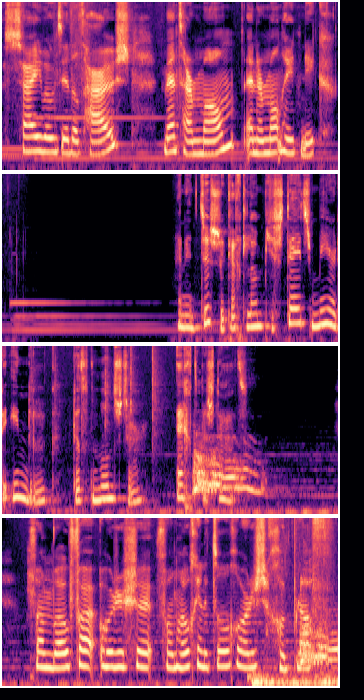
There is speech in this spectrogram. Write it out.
Zij woont in dat huis met haar man. En haar man heet Nick. En intussen krijgt Lampje steeds meer de indruk dat het monster echt bestaat. Van boven hoorden ze, van hoog in de toren hoorden ze geblaf.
